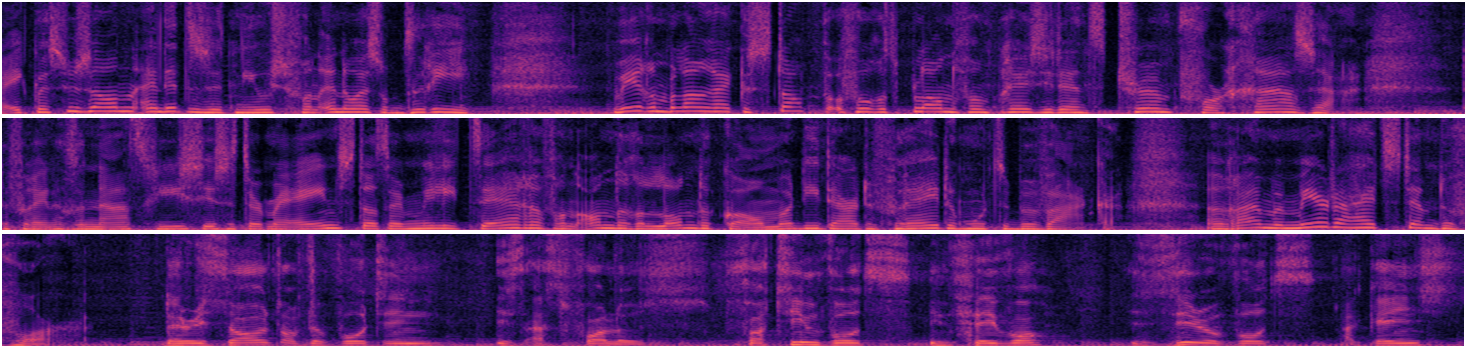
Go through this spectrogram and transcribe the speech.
Ik ben Suzanne en dit is het nieuws van NOS op 3. Weer een belangrijke stap voor het plan van president Trump voor Gaza. De Verenigde Naties is het ermee eens dat er militairen van andere landen komen... die daar de vrede moeten bewaken. Een ruime meerderheid stemde voor. The result of the voting is as follows. 14 votes in favor, 0 votes against,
